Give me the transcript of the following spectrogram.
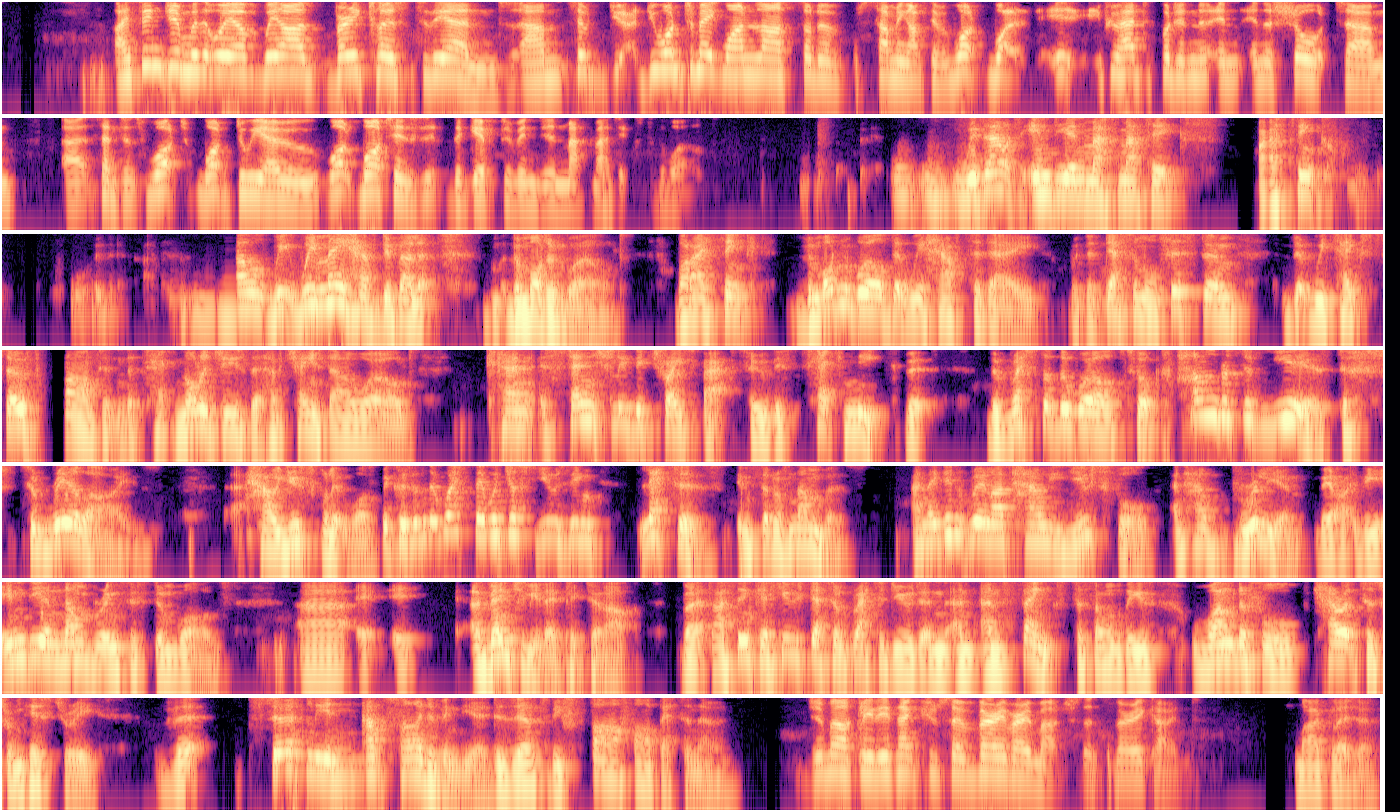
I think, Jim, we are we are very close to the end. Um, so, do you, do you, want to make one last sort of summing up statement? What what if you had to put it in in, in a short um, uh, sentence? What what do we owe? What what is the gift of Indian mathematics to the world? Without Indian mathematics, I think well, we, we may have developed the modern world, but I think the modern world that we have today, with the decimal system, that we take so for granted and the technologies that have changed our world can essentially be traced back to this technique that the rest of the world took hundreds of years to, to realize how useful it was. Because in the West, they were just using letters instead of numbers. And they didn't realize how useful and how brilliant the, the Indian numbering system was. Uh, it, it, eventually, they picked it up but I think a huge debt of gratitude and, and, and thanks to some of these wonderful characters from history that certainly in, outside of India deserve to be far, far better known. Jim Al-Khalili, thank you so very, very much. That's very kind. My pleasure.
